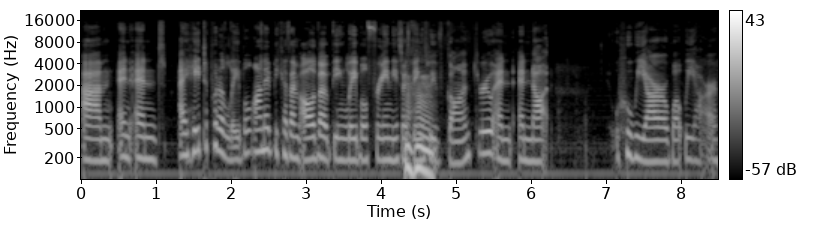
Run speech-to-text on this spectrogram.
Um, and and I hate to put a label on it because I'm all about being label free, and these are things we've gone through and and not who we are or what we are.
